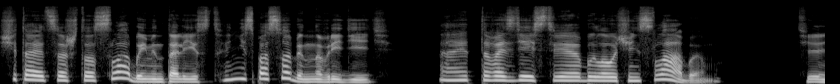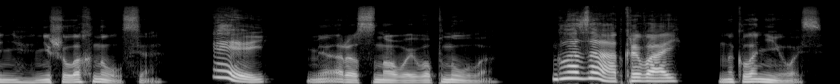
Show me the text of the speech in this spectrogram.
считается, что слабый менталист не способен навредить. А это воздействие было очень слабым». Тень не шелохнулся. «Эй!» Мяра снова его пнула. «Глаза открывай!» Наклонилась.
